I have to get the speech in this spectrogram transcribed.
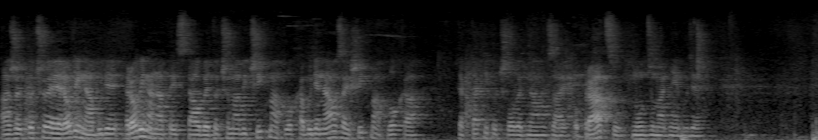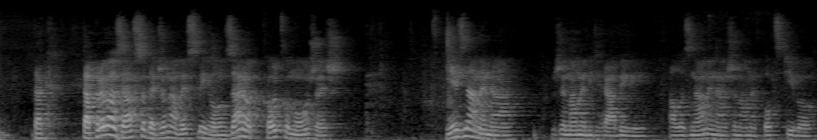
a že to, čo je rovina, bude rovina na tej stavbe, to, čo má byť šikmá plocha, bude naozaj šikmá plocha, tak takýto človek naozaj o prácu núdzu mať nebude. Tak tá prvá zásada Johna Wesleyho, za rok koľko môžeš, neznamená, že máme byť hrabiví, ale znamená, že máme poctivo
